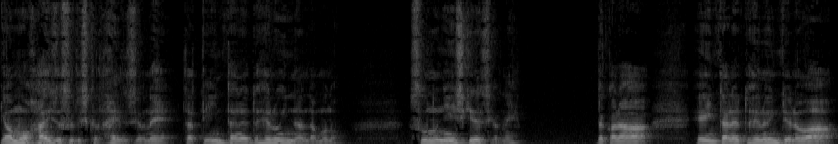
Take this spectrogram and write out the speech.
いやもう排除するしかないですよね。だってインターネットヘロインなんだもの。その認識ですよね。だからインターネットヘロインっていうのは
